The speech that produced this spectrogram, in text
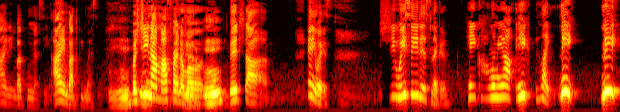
I ain't even about to be messy. I ain't about to be messy. Mhm. But she not my friend no Yeah. more. Mhm. Bitch, uh, anyways, she we see this nigga. He calling me out. He like neat, neat.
